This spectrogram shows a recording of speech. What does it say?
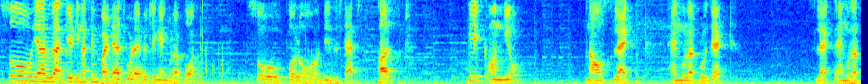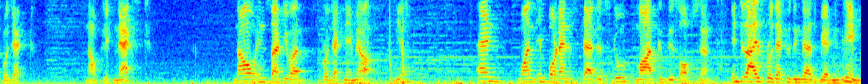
So here we are creating a simple dashboard using Angular 4. So follow these steps. First click on new. Now select Angular project. Select Angular project. Now click next now insert your project name here new and one important step is to mark this option. Initialize project using the SB admin theme.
